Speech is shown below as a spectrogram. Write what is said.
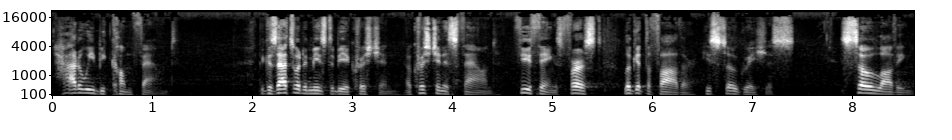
How do we become found? Because that's what it means to be a Christian. A Christian is found. A few things. First, look at the Father. He's so gracious, so loving.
